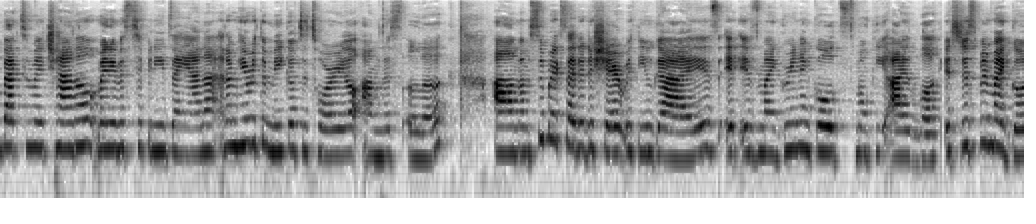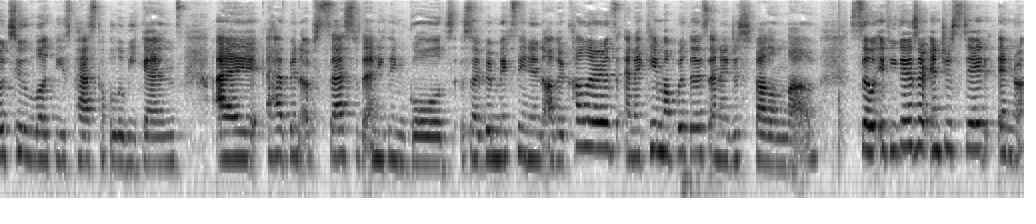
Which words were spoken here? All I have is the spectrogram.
back to my channel. My name is Tiffany Diana and I'm here with a makeup tutorial on this look. Um, I'm super excited to share it with you guys. It is my green and gold smoky eye look. It's just been my go-to look these past couple of weekends. I have been obsessed with anything gold, so I've been mixing in other colors and I came up with this and I just fell in love. So if you guys are interested in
